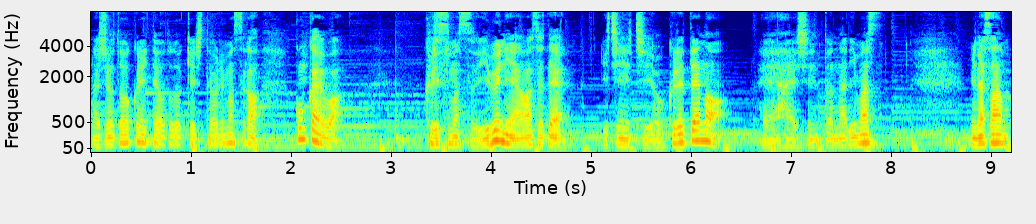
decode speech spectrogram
ラジオトークにてお届けしておりますが今回はクリスマスイブに合わせて1日遅れての、えー配信となります。皆さん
